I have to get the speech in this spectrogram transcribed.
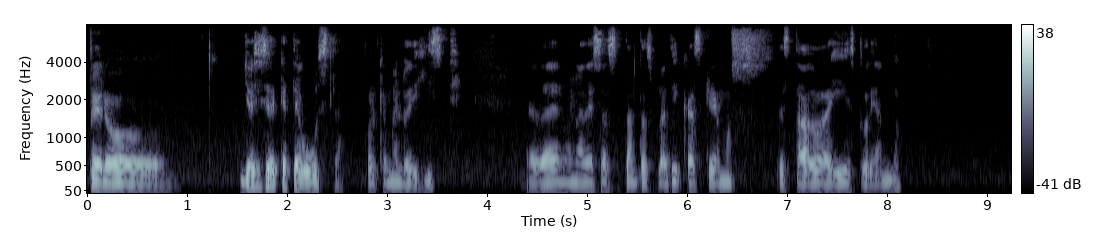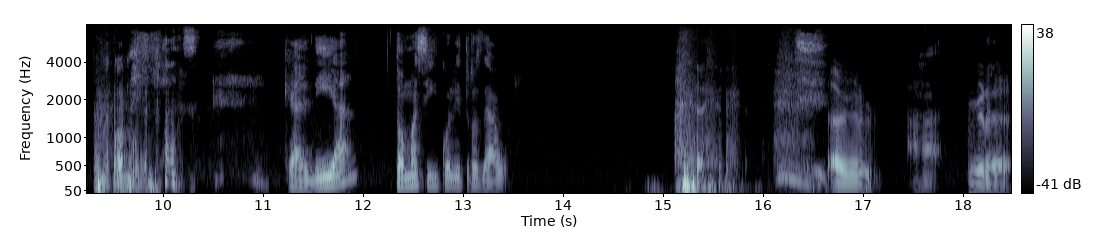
Pero yo sí sé que te gusta, porque me lo dijiste, ¿verdad? En una de esas tantas pláticas que hemos estado ahí estudiando. Tú me comentas que al día tomas 5 litros de agua. A ver, Ajá. mira,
